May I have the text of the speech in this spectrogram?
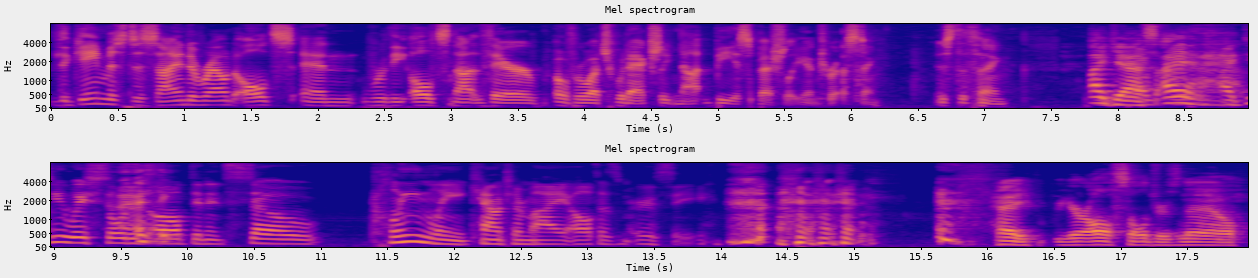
the game is designed around alts, and were the alts not there, Overwatch would actually not be especially interesting. Is the thing. I guess. I, I do wish I Soldier's think- alt didn't so cleanly counter my alt as Mercy. hey, you're all soldiers now.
